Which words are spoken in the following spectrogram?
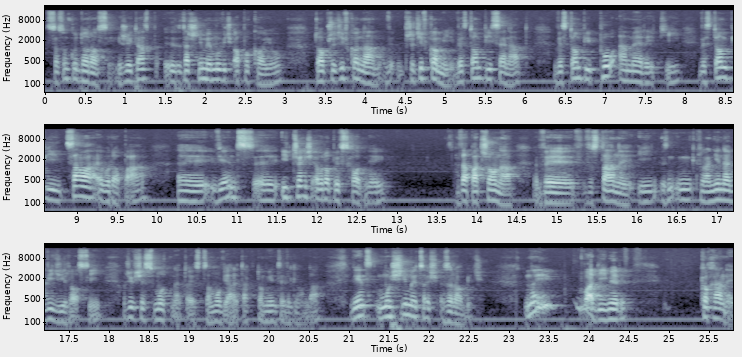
w stosunku do Rosji, jeżeli teraz zaczniemy mówić o pokoju, to przeciwko nam, przeciwko mi wystąpi Senat, wystąpi pół Ameryki, wystąpi cała Europa, y, więc y, i część Europy Wschodniej, zapatrzona w, w, Stany i która nienawidzi Rosji. Oczywiście smutne to jest, co mówię, ale tak to mniej więcej wygląda. Więc musimy coś zrobić. No i Władimir kochany,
